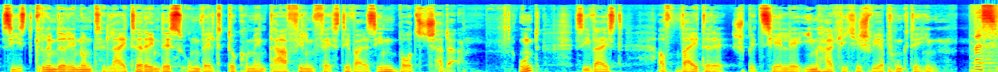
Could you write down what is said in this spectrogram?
sie ist Gründerin und Leiterin des Umweltdokumentarfilmfestivals in Bozcada. Und sie weist auf weitere spezielle inhaltliche Schwerpunkte hin. Was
